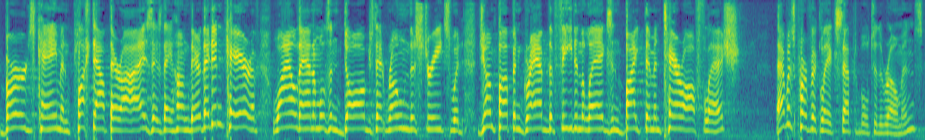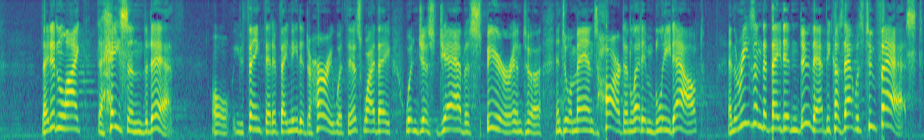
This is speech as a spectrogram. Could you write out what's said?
birds came and plucked out their eyes as they hung there. They didn't care if wild animals and dogs that roamed the streets would jump up and grab the feet and the legs and bite them and tear off flesh. That was perfectly acceptable to the Romans. They didn't like to hasten the death. Oh, you think that if they needed to hurry with this, why they wouldn't just jab a spear into a, into a man's heart and let him bleed out? And the reason that they didn't do that, because that was too fast.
